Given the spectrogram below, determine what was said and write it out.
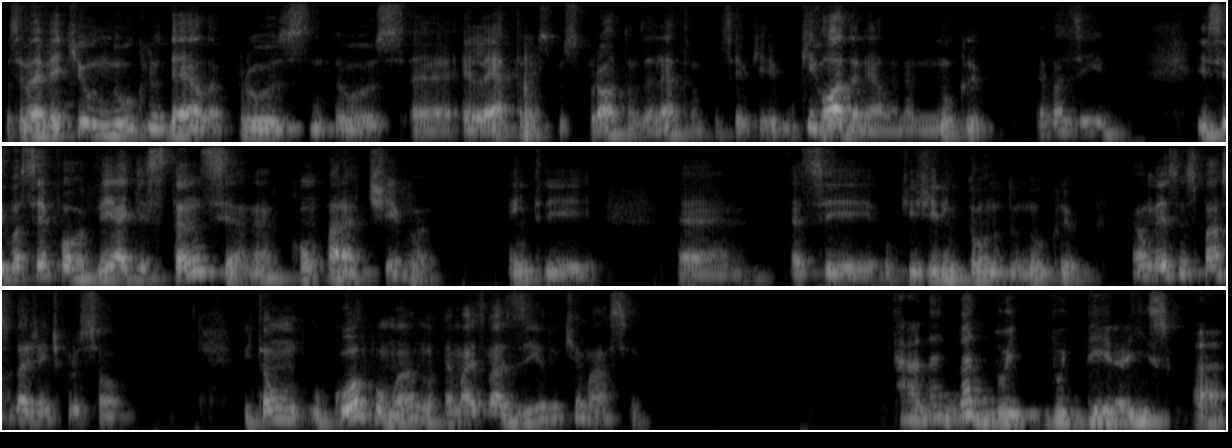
você vai ver que o núcleo dela para os é, elétrons, para os prótons, elétrons, não sei o que, o que roda nela, né, no núcleo, é vazio. E se você for ver a distância né, comparativa entre é, esse, o que gira em torno do núcleo, é o mesmo espaço da gente para o Sol. Então, o corpo humano é mais vazio do que massa. Cara, não é, é doideira isso? É.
